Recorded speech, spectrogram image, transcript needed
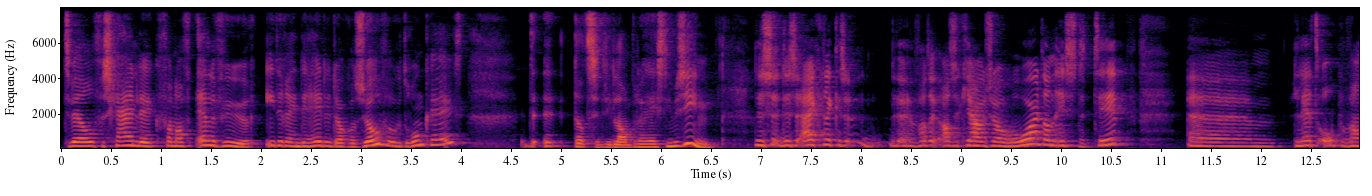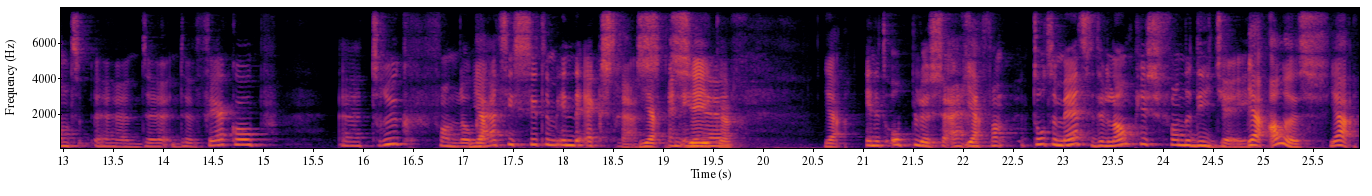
Terwijl waarschijnlijk vanaf 11 uur iedereen de hele dag al zoveel gedronken heeft. eh, Dat ze die lampen nog eens niet meer zien. Dus, dus eigenlijk eh, wat als ik jou zo hoor, dan is de tip, ehm, let op, want eh, de, de verkooptruc van locaties zit hem in de extra's. Ja, en In, zeker. de, Ja, in het opplussen eigenlijk, Ja. van, tot en met de lampjes van de DJ. ja, alles. Ja.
